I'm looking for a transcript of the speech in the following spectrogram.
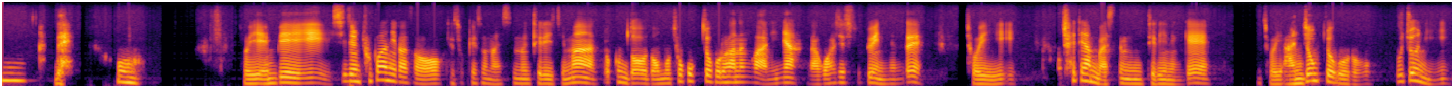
음, 네. 어, 저희 NBA 시즌 초반이라서 계속해서 말씀을 드리지만 조금 더 너무 소극적으로 하는 거 아니냐라고 하실 수도 있는데 저희 최대한 말씀드리는 게 저희 안정적으로 꾸준히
